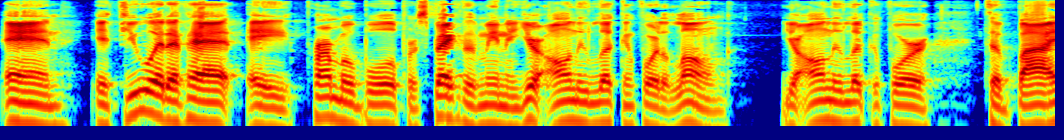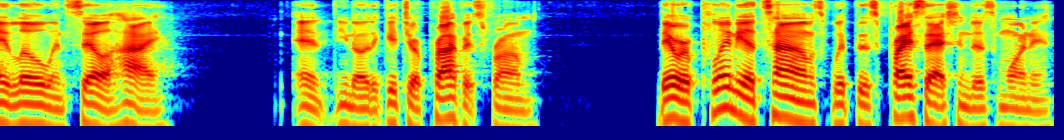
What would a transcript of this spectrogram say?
And if you would have had a perma bull perspective, meaning you're only looking for the long, you're only looking for to buy low and sell high and you know to get your profits from there were plenty of times with this price action this morning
